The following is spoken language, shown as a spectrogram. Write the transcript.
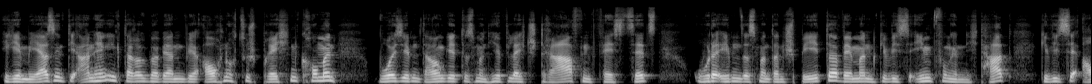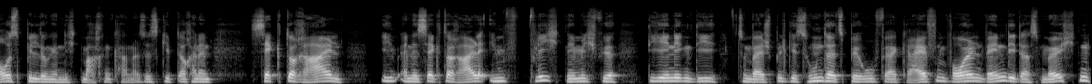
EGMR sind die anhängig, darüber werden wir auch noch zu sprechen kommen, wo es eben darum geht, dass man hier vielleicht Strafen festsetzt oder eben, dass man dann später, wenn man gewisse Impfungen nicht hat, gewisse Ausbildungen nicht machen kann. Also es gibt auch einen sektoralen eine sektorale Impfpflicht, nämlich für diejenigen, die zum Beispiel Gesundheitsberufe ergreifen wollen. Wenn die das möchten,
